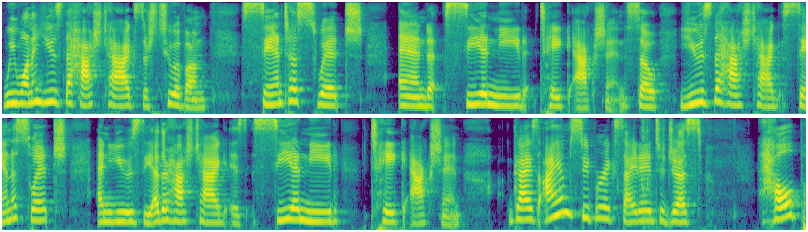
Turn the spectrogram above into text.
We want to use the hashtags, there's two of them Santa Switch and see a need, take action. So use the hashtag Santa Switch and use the other hashtag is see a need, take action. Guys, I am super excited to just help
